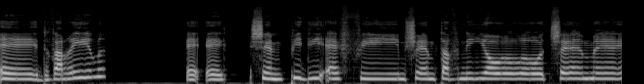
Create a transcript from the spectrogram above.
אה, דברים אה, אה, שהם PDFים, שהם תבניות, שהם אה,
